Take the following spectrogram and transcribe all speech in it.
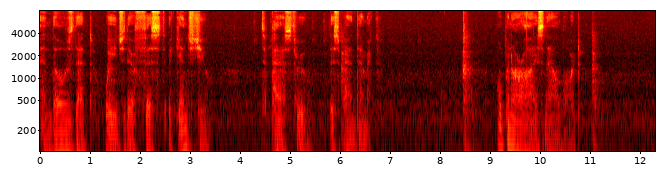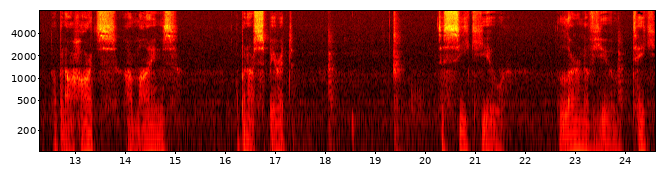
and those that wage their fist against you to pass through this pandemic. Open our eyes now, Lord. Open our hearts, our minds, open our spirit to seek you, learn of you, take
